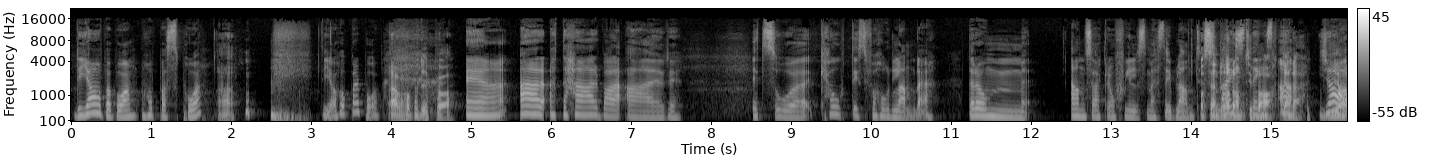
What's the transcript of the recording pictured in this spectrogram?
det jag hoppar på, hoppas på, Ja. det jag hoppar på, Ja, vad hoppar du på? eh, är att det här bara är ett så kaotiskt förhållande där de ansöker om skilsmässa ibland. Och sen drar de tillbaka det. Ja, Ja.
